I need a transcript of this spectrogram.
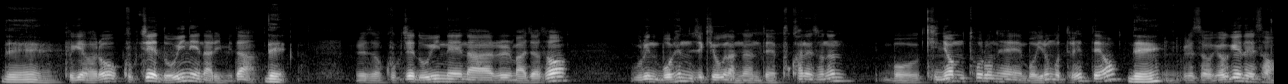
네. 그게 바로 국제 노인의 날입니다. 네. 그래서 국제 노인의 날을 맞아서 우리는 뭘 했는지 기억은 안 나는데 북한에서는 뭐 기념 토론회 뭐 이런 것들을 했대요. 네. 음, 그래서 여기에 대해서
